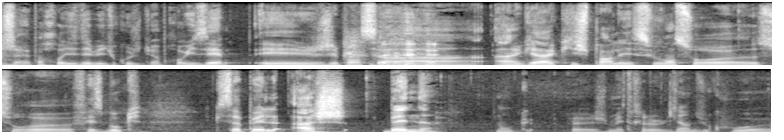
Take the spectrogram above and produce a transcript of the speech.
j'avais pas trop d'idées, mais du coup j'ai dû improviser. Et j'ai pensé à un, à un gars à qui je parlais souvent sur, sur euh, Facebook, qui s'appelle H Ben. Donc euh, je mettrai le lien du coup euh,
